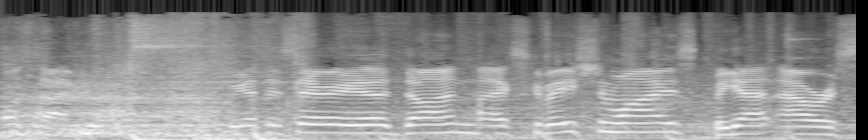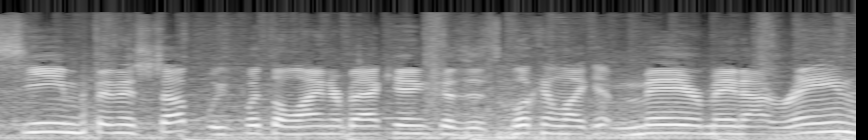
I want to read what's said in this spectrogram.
most time. We got this area done excavation-wise. We got our seam finished up. We put the liner back in because it's looking like it may or may not rain.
